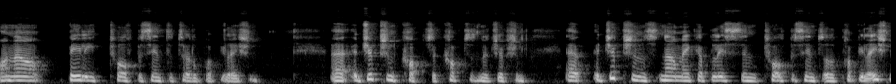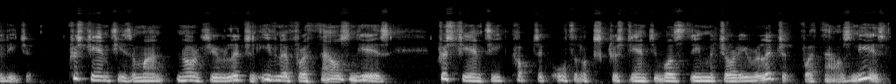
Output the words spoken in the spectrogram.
are now barely 12% of the total population? Uh, Egyptian Copts, a Copt is an Egyptian. Uh, Egyptians now make up less than 12% of the population of Egypt. Christianity is a minority religion, even though for a thousand years, Christianity, Coptic Orthodox Christianity, was the majority religion for a thousand years.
